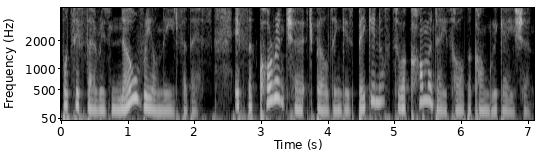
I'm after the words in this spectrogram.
But if there is no real need for this, if the current church building is big enough to accommodate all the congregation,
